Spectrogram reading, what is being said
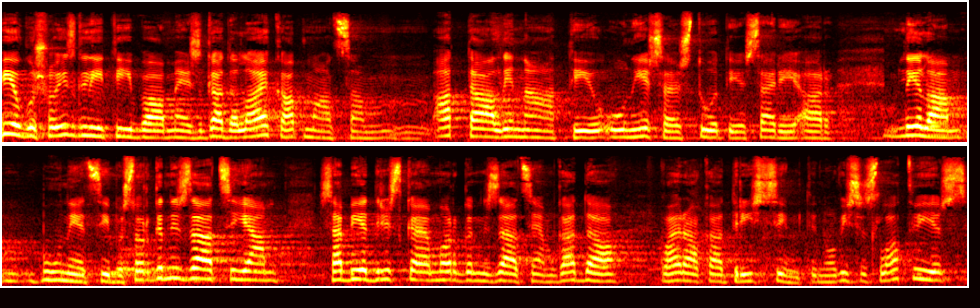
Pieaugušo izglītībā mēs gada laikā apmācām attālināti un iesaistoties arī ar lielām būvniecības organizācijām, sabiedriskajām organizācijām gadā vairāk kā 300 no visas Latvijas.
